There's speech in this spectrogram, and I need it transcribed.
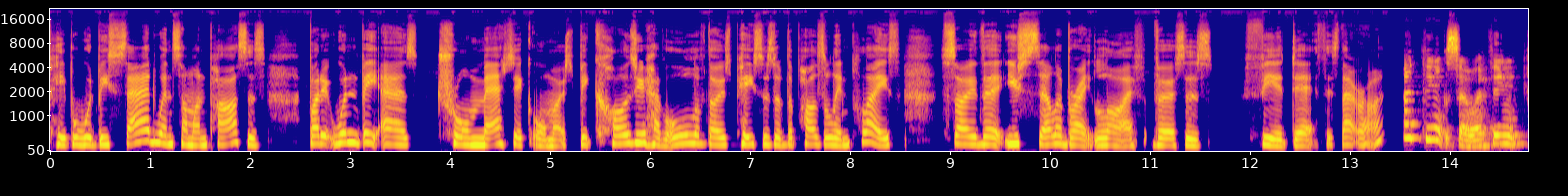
people would be sad when someone passes, but it wouldn't be as traumatic almost because you have all of those pieces of the puzzle in place so that you celebrate life versus fear death. Is that right? I think so. I think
